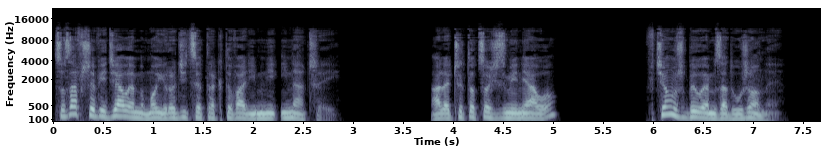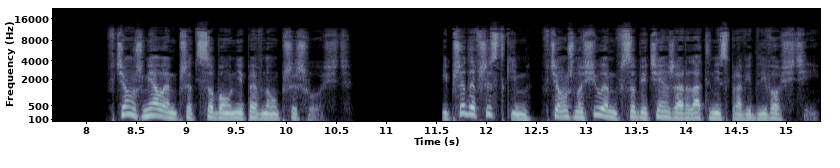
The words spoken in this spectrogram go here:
co zawsze wiedziałem, moi rodzice traktowali mnie inaczej. Ale czy to coś zmieniało? Wciąż byłem zadłużony. Wciąż miałem przed sobą niepewną przyszłość. I przede wszystkim wciąż nosiłem w sobie ciężar lat niesprawiedliwości.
